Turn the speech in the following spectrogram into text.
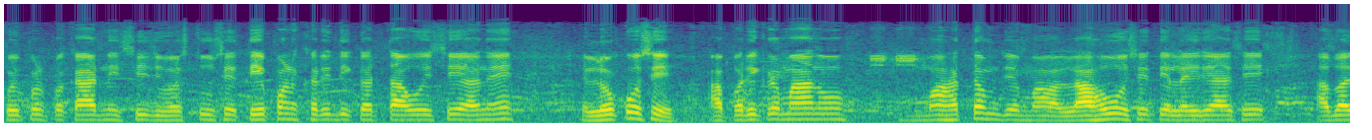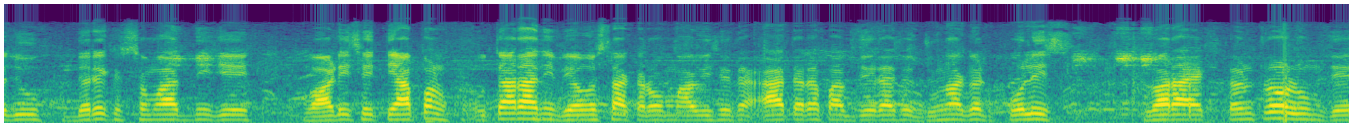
કોઈ પણ પ્રકારની ચીજ વસ્તુ છે, તે પણ ખરીદી કરતા હોય છે અને લોકો છે, આ પરિક્રમાનો મહત્તમ જે લાહવો છે તે લઈ રહ્યા છે. આ બાજુ દરેક સમાજની જે વાડી છે ત્યાં પણ ઉતારાની વ્યવસ્થા કરવામાં આવી છે. આ તરફ આપ જોઈ રહ્યા છો જુનાગઢ પોલીસ દ્વારા એક કંટ્રોલ રૂમ જે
